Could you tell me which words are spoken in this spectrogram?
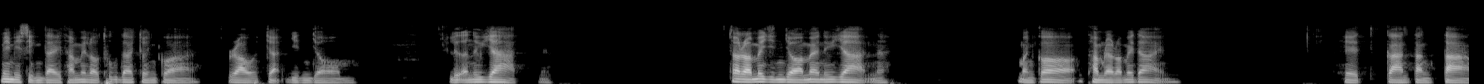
ไม่มีสิ่งใดทำให้เราทุกข์ได้จนกว่า เราจะยินยอม หรืออนุญาตนะถ้าเราไม่ยินยอมไม่อนุญาตนะมันก็ทำอะไรเราไม่ได้ เหตุการณ์ต่าง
